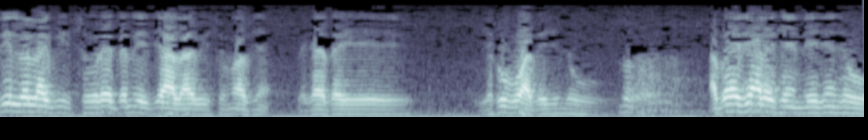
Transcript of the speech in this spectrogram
တိလွတ်လိုက်ပြီဆိုတဲ့တနေ့ကြာလာပြီဆိုမှဖြင့်တကယ်တည်းယခုဘဝသေးခြင်းတို့အပေကြလို့ချင်းနေခြင်းတို့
